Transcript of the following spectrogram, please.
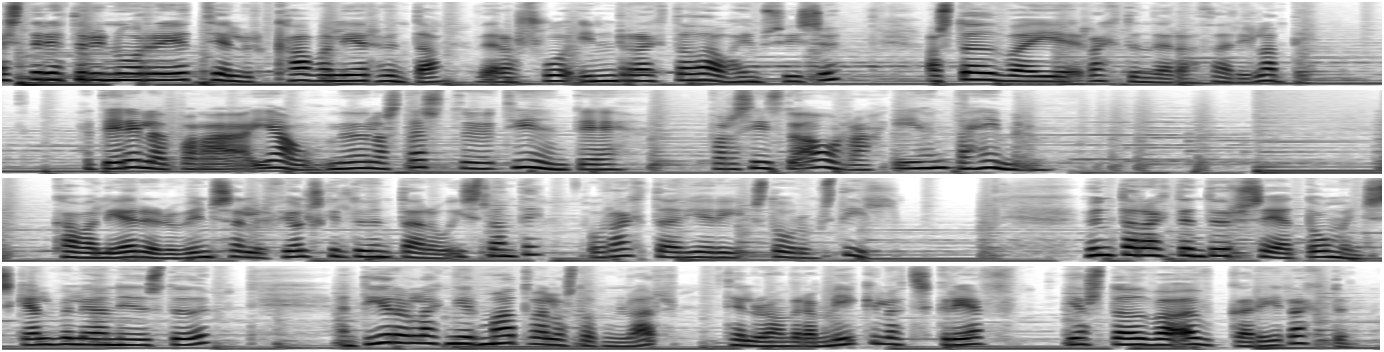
Hæstiréttur í Nóri telur kavalérhunda vera svo innræktaða á heimsvísu að stöðva í ræktun þeirra þar í landi. Þetta er eiginlega bara, já, mögulega stærstu tíðindi bara síðustu ára í hundaheiminum. Kavalér eru vinsælir fjölskylduhundar á Íslandi og ræktaðir hér í stórum stíl. Hundaræktendur segja dóminn skjálfilega niðurstöðu en dýralæknir matvælastofnular telur hann vera mikilvægt skref í að stöðva öfgar í ræktun.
